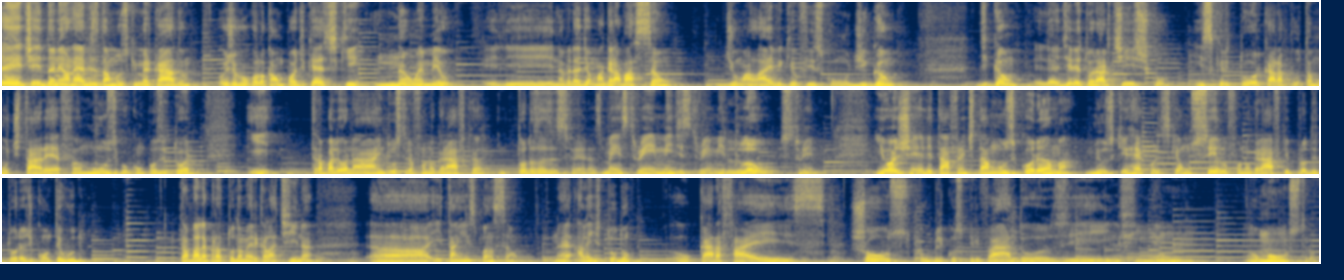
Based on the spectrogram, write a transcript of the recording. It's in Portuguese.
gente, Daniel Neves da Música e Mercado. Hoje eu vou colocar um podcast que não é meu. Ele, na verdade, é uma gravação de uma live que eu fiz com o Digão. Digão, ele é diretor artístico, escritor, cara puta multitarefa, músico, compositor e trabalhou na indústria fonográfica em todas as esferas, mainstream, midstream e low stream. E hoje ele está à frente da Musicorama Music Records, que é um selo fonográfico e produtora de conteúdo. Trabalha para toda a América Latina uh, e está em expansão. Né? Além de tudo, o cara faz shows públicos, privados e, enfim, é um, é um monstro.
